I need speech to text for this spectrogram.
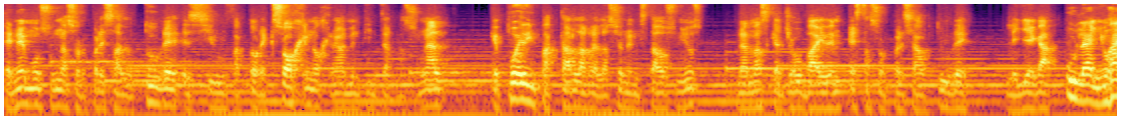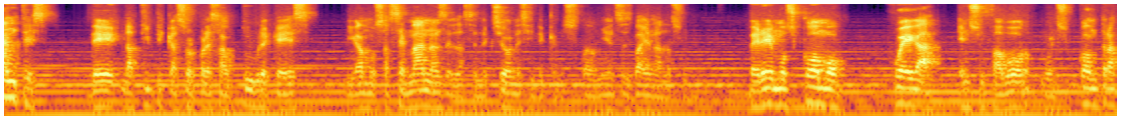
tenemos una sorpresa de octubre, es decir, un factor exógeno, generalmente internacional, que puede impactar la relación en Estados Unidos, nada más que a Joe Biden esta sorpresa de octubre le llega un año antes de la típica sorpresa de octubre, que es digamos, a semanas de las elecciones y de que los estadounidenses vayan a las urnas. Veremos cómo juega en su favor o en su contra,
